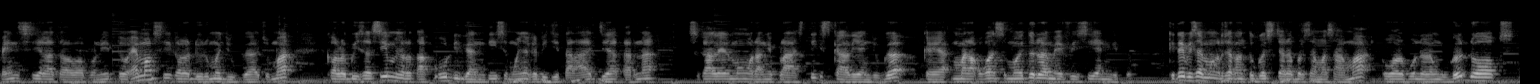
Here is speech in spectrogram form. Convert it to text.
pensil atau apa pun itu. Emang sih kalau di rumah juga, cuma kalau bisa sih menurut aku diganti semuanya ke digital aja karena sekalian mengurangi plastik, sekalian juga kayak melakukan semua itu dalam efisien gitu. Kita bisa mengerjakan tugas secara bersama-sama walaupun dalam Google Docs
